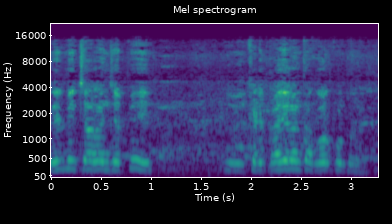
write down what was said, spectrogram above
నిర్మించాలని చెప్పి ఇక్కడి ప్రజలంతా కోరుకుంటున్నారు.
